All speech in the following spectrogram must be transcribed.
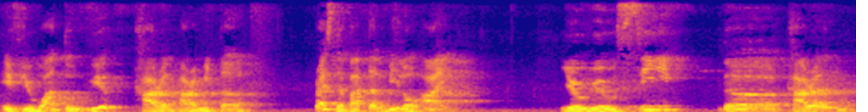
if you want to view current parameter, press the button below I. You will see the current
